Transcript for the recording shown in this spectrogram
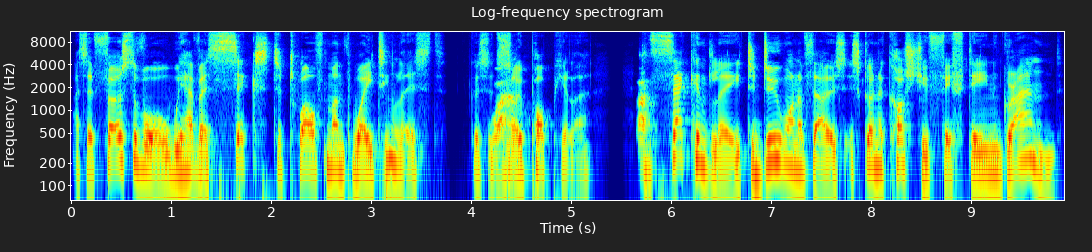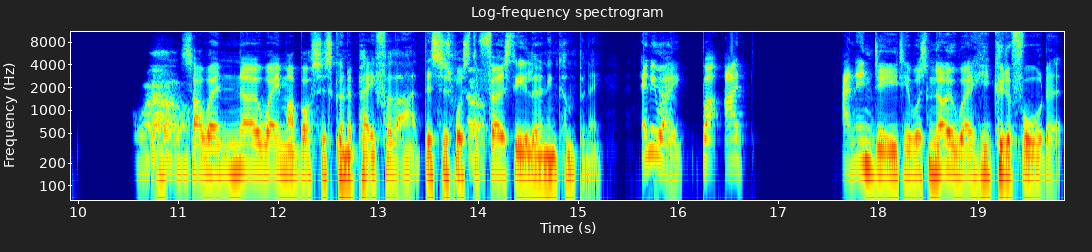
I said, first of all, we have a six to 12 month waiting list because it's wow. so popular. And secondly, to do one of those, it's going to cost you 15 grand. Wow. So I went, no way my boss is going to pay for that. This is, was no. the first e-learning company. Anyway, yeah. but I, and indeed, it was no way he could afford it.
